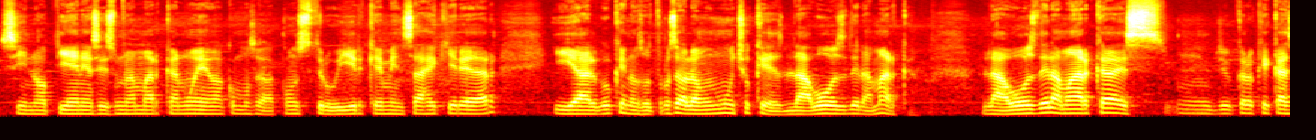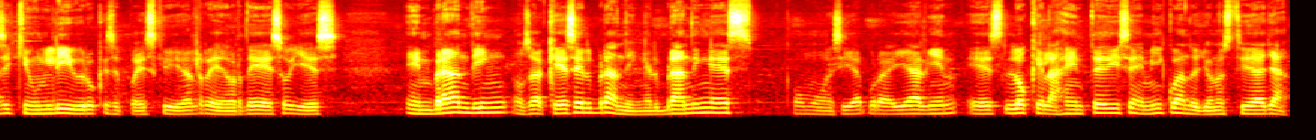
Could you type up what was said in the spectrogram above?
si no tienes, es una marca nueva, cómo se va a construir, qué mensaje quiere dar y algo que nosotros hablamos mucho que es la voz de la marca. La voz de la marca es, mm, yo creo que casi que un libro que se puede escribir alrededor de eso y es en branding, o sea, ¿qué es el branding? El branding es, como decía por ahí alguien, es lo que la gente dice de mí cuando yo no estoy allá,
